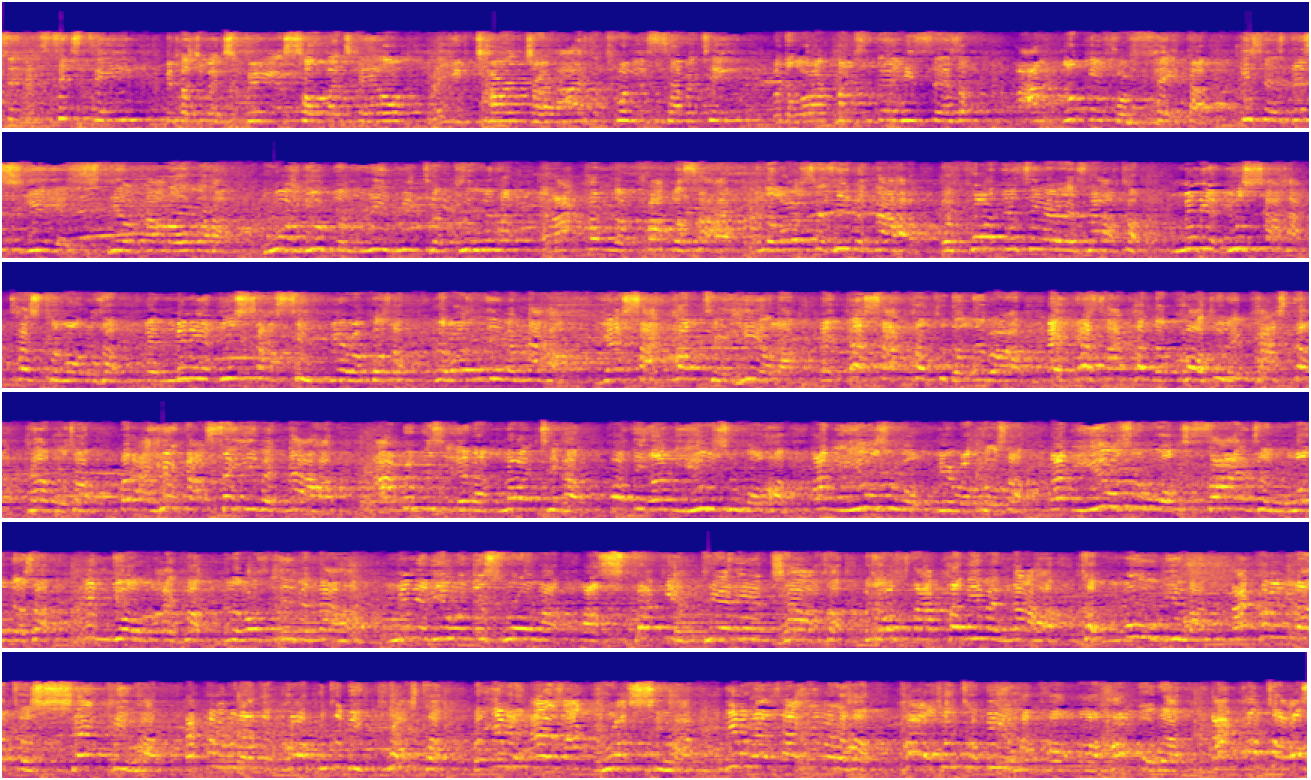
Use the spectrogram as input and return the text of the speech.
16 because you experienced so much hell and you've turned your eyes to 2017. But the Lord comes today, He says, I'm looking for faith. He says, This year is still not over. Will you believe me to do it? And I come to prophesy. And the Lord says, Even now, before this year is out, many of you shall have testimonies and many of you shall see unusual, unusual miracles, unusual signs and wonders in your life. And the Lord says, even now, many of you in this room are stuck in dead end jobs. But the Lord says, I come even now to move you. I come even now to shake you. I come even now to cause you to be crushed. But even as I crush you, even as I even cause you to be uh, humbled, I come to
